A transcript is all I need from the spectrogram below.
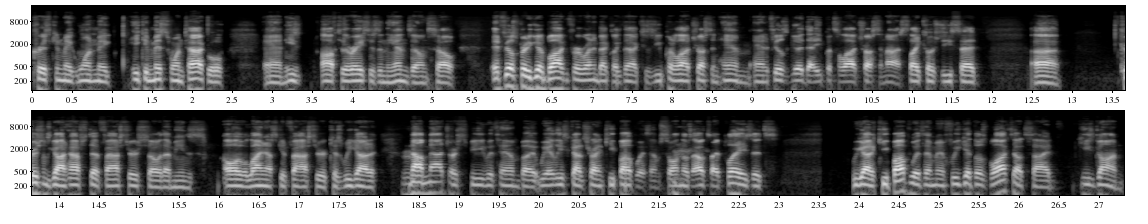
Chris can make one make he can miss one tackle and he's off to the races in the end zone. So it feels pretty good blocking for a running back like that because you put a lot of trust in him and it feels good that he puts a lot of trust in us. Like Coach G said, uh, Christian's got half step faster, so that means all the lineouts get faster because we got to Mm. not match our speed with him, but we at least got to try and keep up with him. So on those outside plays, it's we got to keep up with him. And if we get those blocks outside, he's gone.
